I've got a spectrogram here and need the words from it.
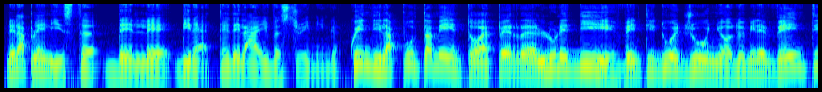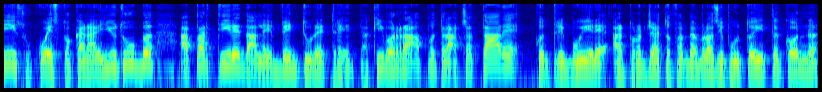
nella playlist delle dirette, dei live streaming. Quindi l'appuntamento è per lunedì 22 giugno 2020 su questo canale YouTube a partire dalle 21.30. Chi vorrà potrà chattare, contribuire al progetto fabioambrosi.it con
